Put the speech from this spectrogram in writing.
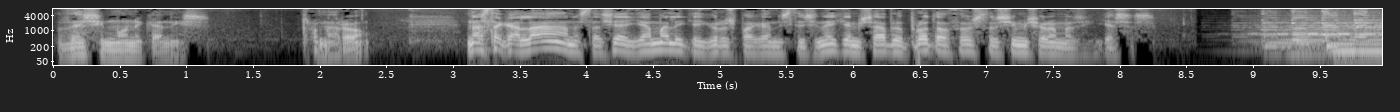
Δεν σημώνει κανείς. Τρομερό. Να είστε καλά, Αναστασία Γιάμαλη και Γιώργος Παγάνης στη συνέχεια. Εμείς αύριο πρώτα ο Θεός 3,5 ώρα μαζί. Γεια σας. Thank you.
